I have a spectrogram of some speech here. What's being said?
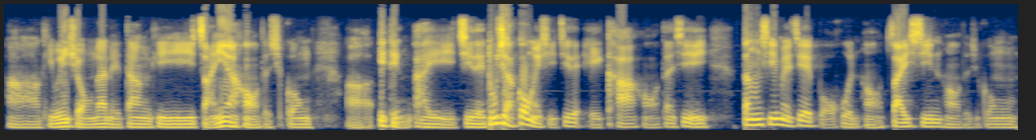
啊，基本上咱会当去知影吼，就是讲啊，一定爱即个拄则讲的是即个下骹吼，但是当心的这部分吼，灾心吼，就是讲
